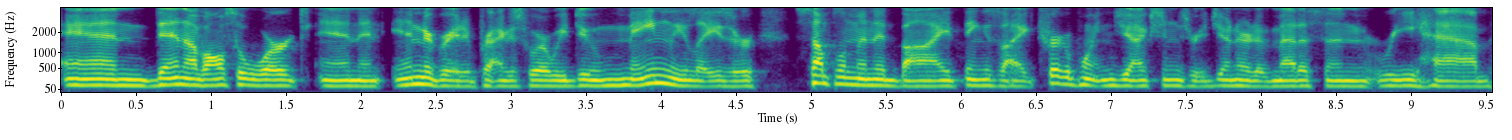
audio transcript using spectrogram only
And then I've also worked in an integrated practice where we do mainly laser, supplemented by things like trigger point injections, regenerative medicine, rehab,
